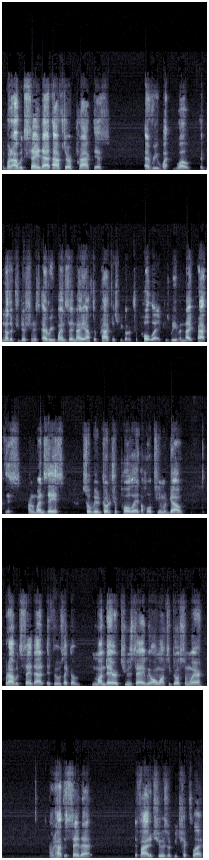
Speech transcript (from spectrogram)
But I would say that after a practice, every well another tradition is every Wednesday night after practice we go to Chipotle because we have a night practice on Wednesdays. So we would go to Chipotle. The whole team would go. But I would say that if it was like a Monday or Tuesday and we all want to go somewhere, I would have to say that if I had to choose, it would be Chick Fil A.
